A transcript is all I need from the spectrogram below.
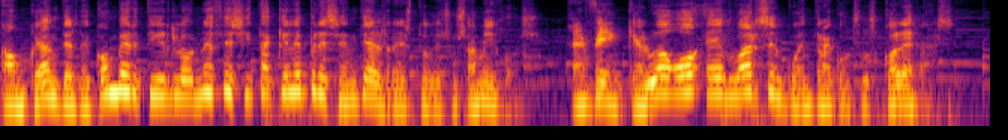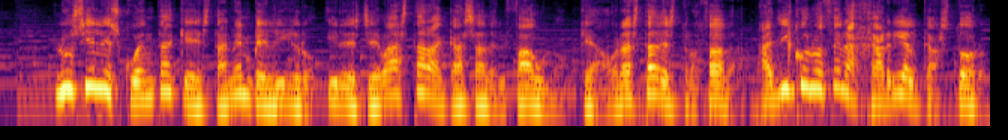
aunque antes de convertirlo necesita que le presente al resto de sus amigos. En fin, que luego Edward se encuentra con sus colegas. Lucy les cuenta que están en peligro y les lleva hasta la casa del fauno, que ahora está destrozada. Allí conocen a Harry el castor,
